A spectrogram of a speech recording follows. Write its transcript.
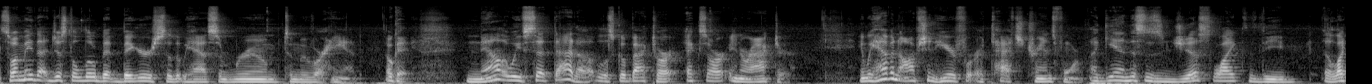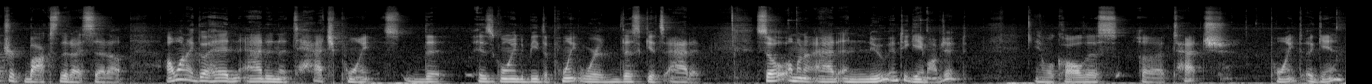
So I made that just a little bit bigger so that we have some room to move our hand. Okay, now that we've set that up, let's go back to our XR interactor. And we have an option here for attach transform. Again, this is just like the electric box that I set up. I want to go ahead and add an attach point that is going to be the point where this gets added. So I'm going to add a new empty game object and we'll call this uh, attach point again.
